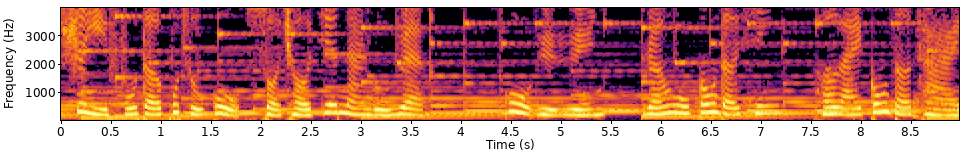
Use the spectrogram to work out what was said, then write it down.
是以福德不足故，所求艰难如愿。故语云：人无功德心，何来功德财？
